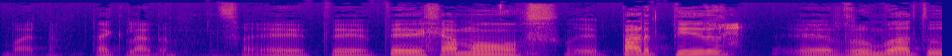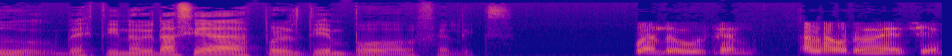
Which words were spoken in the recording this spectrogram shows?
Bueno, está claro. Eh, te, dejamos eh, partir eh, rumbo a tu destino. Gracias por el tiempo, Félix. Cuando gusten, a la orden de siempre.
